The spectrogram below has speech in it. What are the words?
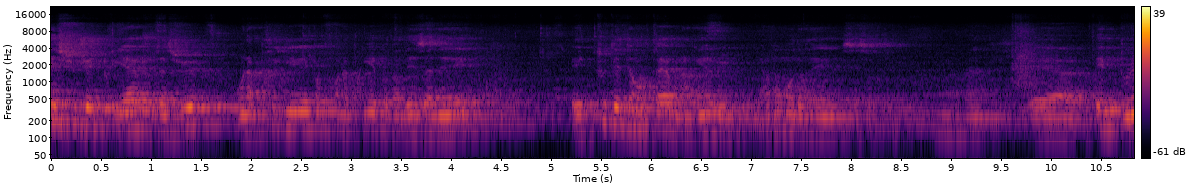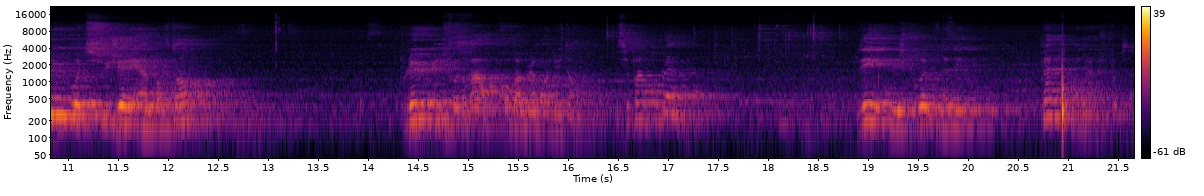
des sujets de prière, je vous assure. On a prié, parfois on a prié pendant des années, et tout était en terre, on n'a rien vu. Et à un moment donné, c'est sorti. Hein. Et, euh, et plus votre sujet est important, plus il faudra probablement du temps. C'est pas un problème. Je, pourrais vous donner plein de témoignages comme ça.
